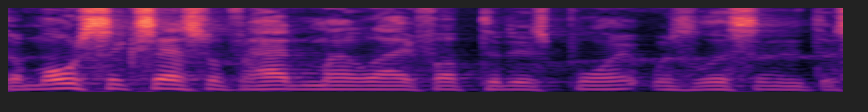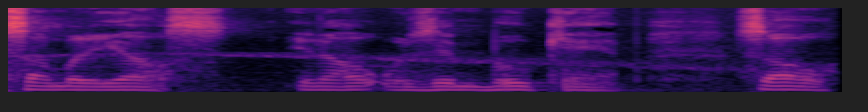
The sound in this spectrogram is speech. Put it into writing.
the most successful I've had in my life up to this point was listening to somebody else. You know, it was in boot camp. So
